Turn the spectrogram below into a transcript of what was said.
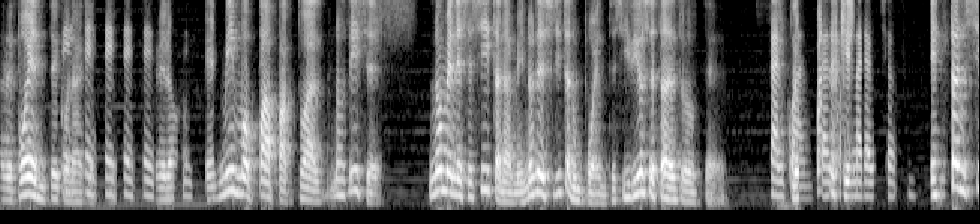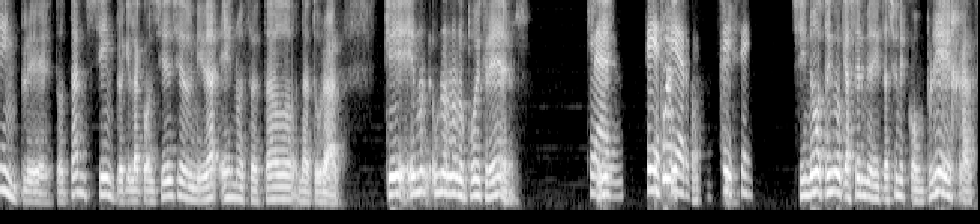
que de puente con aquel. Pero el mismo papa actual nos dice, no me necesitan a mí, no necesitan un puente, si Dios está dentro de ustedes. Tal cual, tal es cual, maravilloso. Es tan simple esto, tan simple que la conciencia de unidad es nuestro estado natural, que uno, no lo puede creer. Claro, sí, es cierto, sí, sí. Si no, tengo que hacer meditaciones complejas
